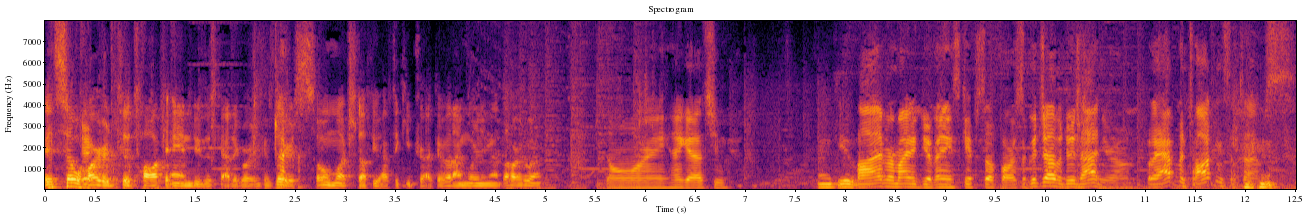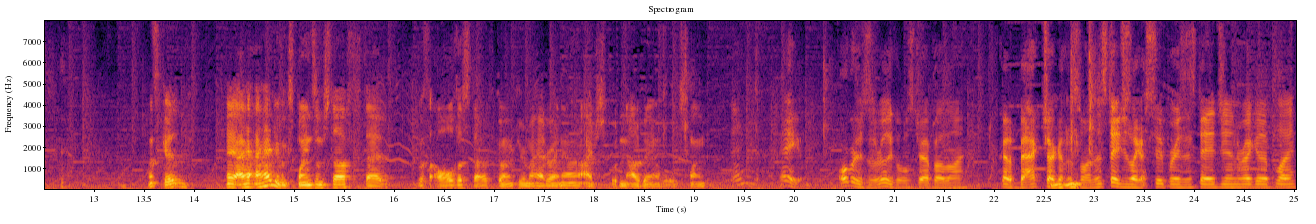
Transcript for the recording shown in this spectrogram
it's so Okay. hard to talk and do this category because there is so much stuff you have to keep track of, and I'm learning that the hard way. Don't worry, I got you. Thank you. Well, I haven't reminded you of any skips so far, so good job of doing that on your own. But I have been talking sometimes. That's good. Hey, I, I had to explain some stuff that, with all the stuff going through my head right now, I just would not have been able to explain. Hey, hey, Orbit is a really cool strat, by the way. Got a backtrack on this one. This stage is like a super easy stage in regular play.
